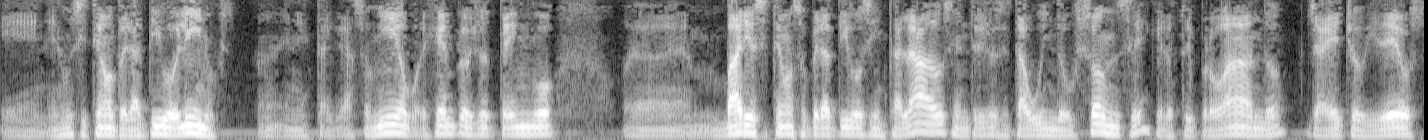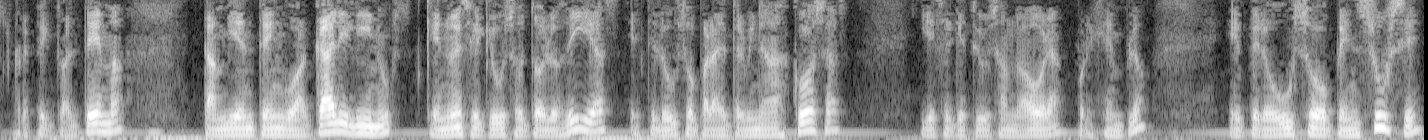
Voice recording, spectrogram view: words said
en, un sistema operativo Linux. En este caso mío, por ejemplo, yo tengo eh, varios sistemas operativos instalados, entre ellos está Windows 11, que lo estoy probando, ya he hecho videos respecto al tema. También tengo a Kali Linux, que no es el que uso todos los días, este lo uso para determinadas cosas, y es el que estoy usando ahora, por ejemplo. Eh, pero uso OpenSUSE,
